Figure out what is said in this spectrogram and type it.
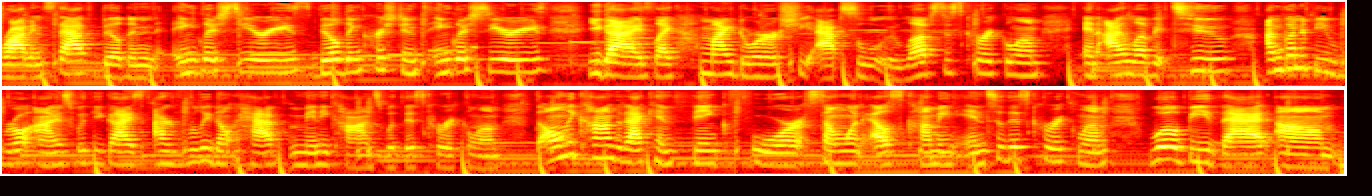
Rod and Staff Building English series, Building Christians English series. You guys, like my daughter, she absolutely loves this curriculum and I love it too. I'm gonna be real honest with you guys. I really don't have many cons with this curriculum. The only con that I can think think for someone else coming into this curriculum will be that um,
